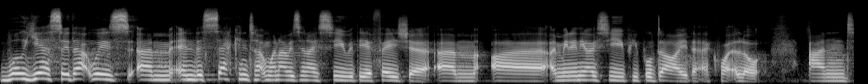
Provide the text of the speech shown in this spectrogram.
Well, yeah, so that was um, in the second time when I was in ICU with the aphasia. Um, uh, I mean, in the ICU, people die there quite a lot. And,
